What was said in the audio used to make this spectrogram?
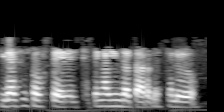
Gracias a ustedes. Que tengan linda tarde. Hasta luego.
